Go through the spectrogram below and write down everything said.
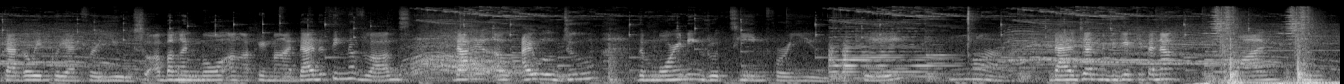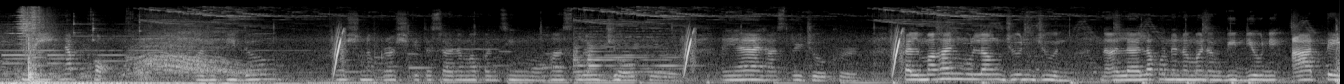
gagawin ko yan for you. So, abangan mo ang aking mga dadating na vlogs dahil I will do the morning routine for you. Okay? Mwah. Dahil dyan, bibigyan kita ng 1, 2, 3 na pok. Auntie daw. Crush na crush kita. Sana mapansin mo. Hustler Joker. Ayan, Hustler Joker. Kalmahan mo lang, Junjun. Naalala ko na naman ang video ni ate.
